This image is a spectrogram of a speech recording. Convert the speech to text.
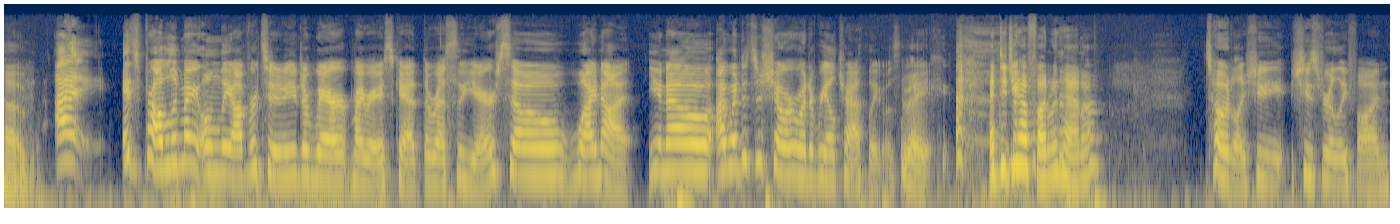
Um, I it's probably my only opportunity to wear my race kit the rest of the year, so why not? You know, I wanted to show her what a real triathlete was like. Right. and did you have fun with Hannah? totally. She she's really fun.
